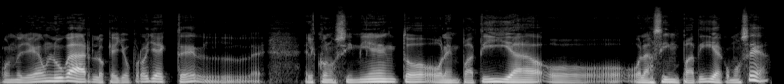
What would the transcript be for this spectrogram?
cuando llegue a un lugar, lo que yo proyecte, el, conocimiento o la empatía o, la simpatía, como sea,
